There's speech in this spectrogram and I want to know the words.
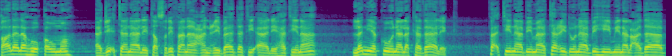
قال له قومه أجئتنا لتصرفنا عن عبادة آلهتنا؟ لن يكون لك ذلك. فأتنا بما تعدنا به من العذاب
